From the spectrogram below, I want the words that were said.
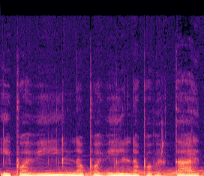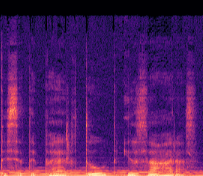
І повільно, повільно повертайтеся тепер тут і зараз.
